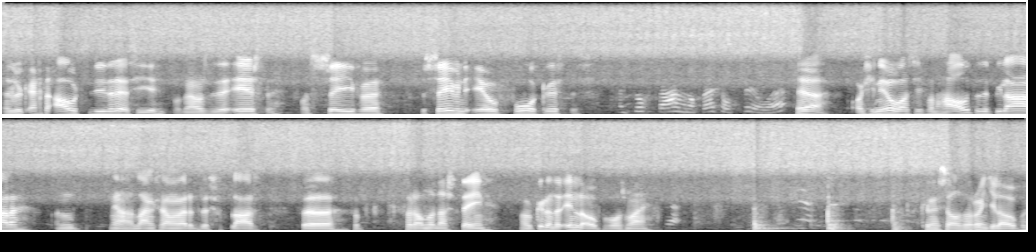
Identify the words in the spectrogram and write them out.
Dat is ook echt de oudste die er is hier. Volgens mij was het de eerste. Was 7, de 7e eeuw voor Christus. En toch staan er nog best wel veel, hè? Ja, origineel was hij van hout, de pilaren. En ja, langzaam werd het dus verplaatst, ver- ver- veranderd naar steen. Maar we kunnen erin lopen volgens mij. We kunnen zelfs een rondje lopen.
